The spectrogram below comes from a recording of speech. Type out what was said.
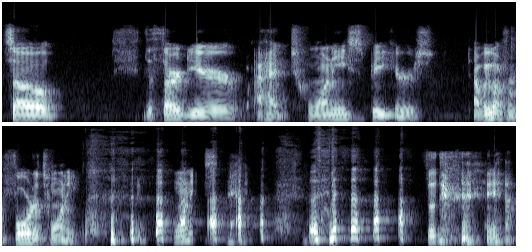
So the third year, I had 20 speakers. Uh, we went from four to 20. 20 so, yeah,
